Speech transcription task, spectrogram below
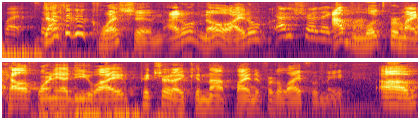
But so That's a good question. I don't know. I don't. I'm sure they. I've up. looked for my California DUI picture and I could not find it for the life of me. Um,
